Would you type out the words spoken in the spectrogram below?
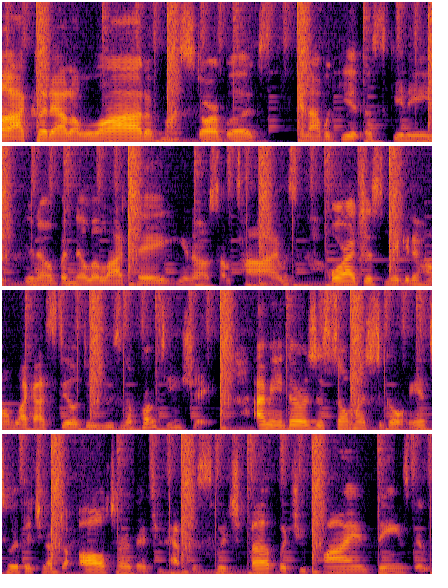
Uh, I cut out a lot of my Starbucks and I would get a skinny, you know, vanilla latte, you know, sometimes, or I just make it at home like I still do using a protein shake. I mean, there's just so much to go into it that you have to alter, that you have to switch up, but you find things that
